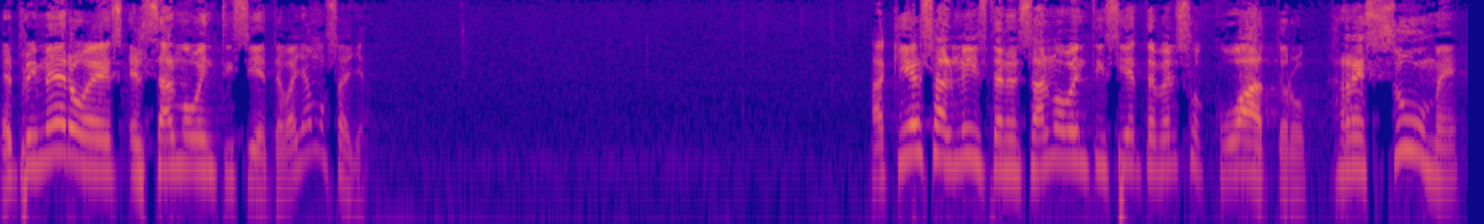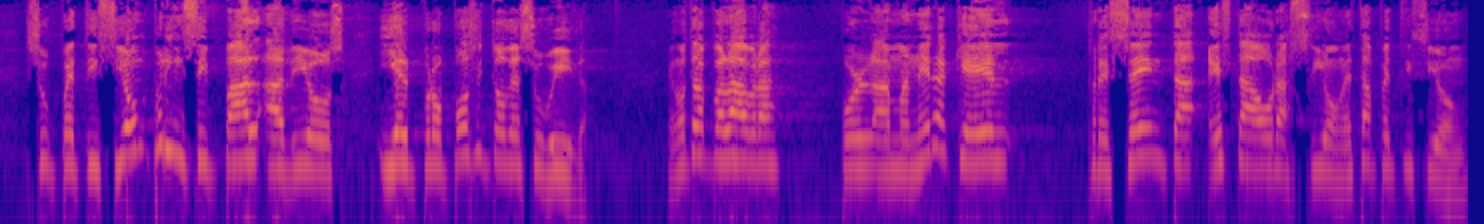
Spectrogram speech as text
El primero es el Salmo 27. Vayamos allá. Aquí el salmista en el Salmo 27, verso 4, resume su petición principal a Dios y el propósito de su vida. En otras palabras, por la manera que él presenta esta oración, esta petición,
